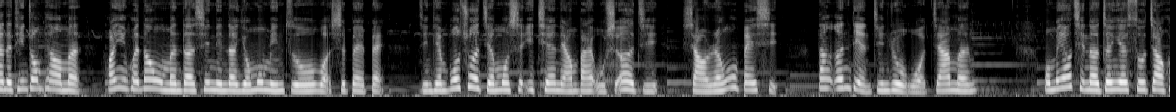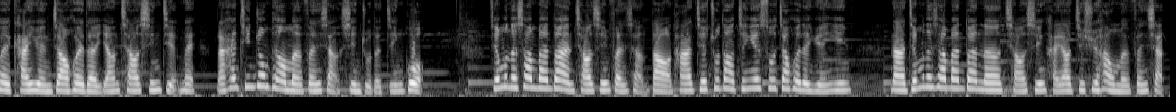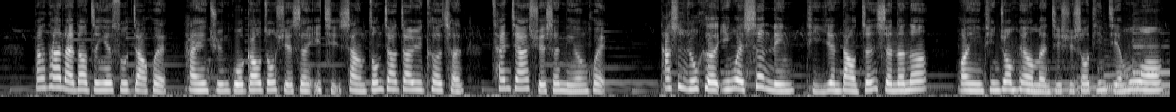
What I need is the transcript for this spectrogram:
亲爱的听众朋友们，欢迎回到我们的心灵的游牧民族，我是贝贝。今天播出的节目是一千两百五十二集《小人物悲喜》，当恩典进入我家门。我们邀请了真耶稣教会开元教会的杨乔欣姐妹来和听众朋友们分享信主的经过。节目的上半段，乔欣分享到她接触到真耶稣教会的原因。那节目的下半段呢，乔欣还要继续和我们分享。当他来到真耶稣教会，和一群国高中学生一起上宗教教育课程，参加学生灵恩会，他是如何因为圣灵体验到真神的呢？欢迎听众朋友们继续收听节目哦。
